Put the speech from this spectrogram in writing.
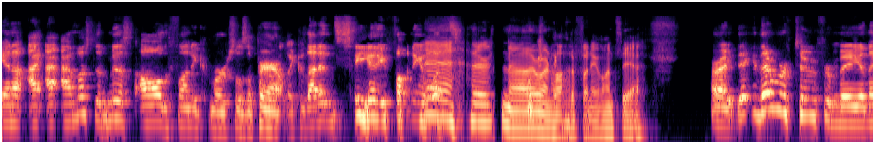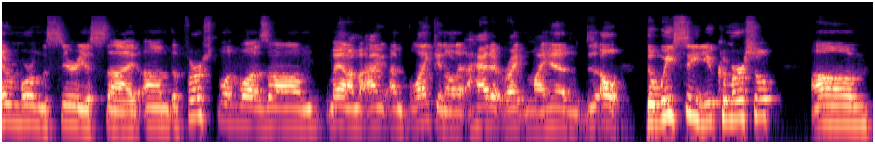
and I, I must have missed all the funny commercials apparently because I didn't see any funny eh, ones. There, no, there weren't a lot of funny ones. Yeah. All right, there were two for me, and they were more on the serious side. Um, the first one was um, man, I'm I, am i am blanking on it. I had it right in my head. Oh, the We See You commercial. Um,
